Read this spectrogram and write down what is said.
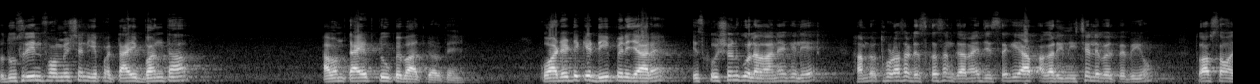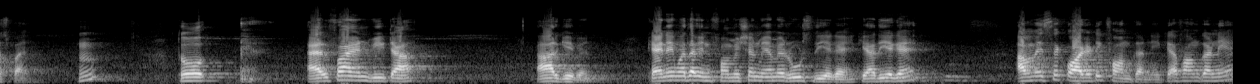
तो दूसरी इन्फॉर्मेशन ये पर टाइप वन था। अब हम टाइप टू पे बात करते हैं। क्वाड्रेटिक के डीप में नहीं जा रहे हैं। इस क्वेश्चन को लगाने के लिए हम लोग थोड़ा सा डिस्कशन कर रहे हैं, जिससे कि आप अगर नीचे लेवल पे भी हो तो आप समझ पाए। हम्म? तो alpha and beta are given कहने का मतलब इन्फॉर्मेशन में हमें रूट्स दिए गए हैं। क्या दिए गए अब हमें इससे क्वाड्रेटिक फॉर्म करनी है। क्या फॉर्म करनी है?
